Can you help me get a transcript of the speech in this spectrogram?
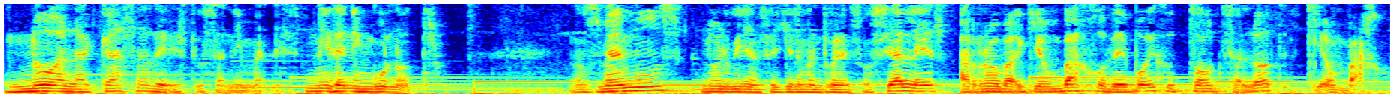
no a la caza de estos animales, ni de ningún otro. Nos vemos, no olviden seguirme en redes sociales, arroba guion bajo The Boy Who Talks a Lot guion bajo.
